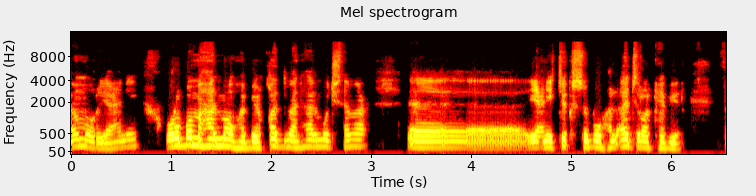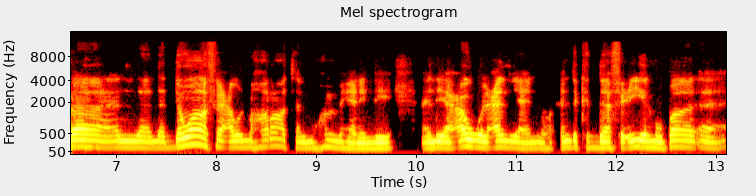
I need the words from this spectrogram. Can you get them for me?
عمر يعني وربما هالموهبة يقدمها لهالمجتمع آه، يعني تكسبه الأجر الكبير. فالدوافع أو المهارات المهمة يعني اللي اللي أعول عليها إنه عندك الدافعية المبا... آه،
